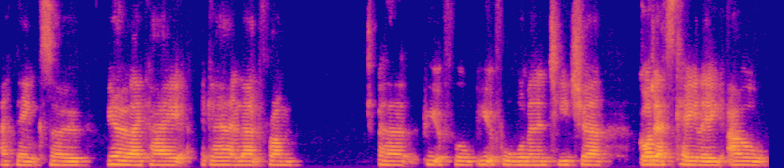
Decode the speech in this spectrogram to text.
I think so. You know, like I again, I learned from a beautiful, beautiful woman and teacher, Goddess Kaylee. I'll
